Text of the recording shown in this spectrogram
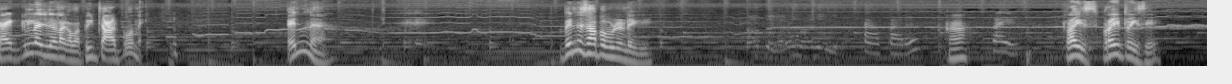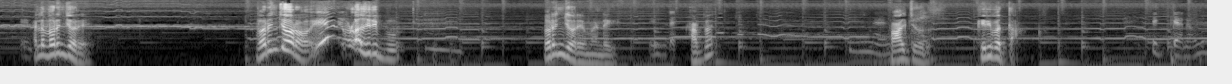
கைக்குள்ள இல்லைடாக்கா பீட்சா ஆட் போமே என்ன? என்ன சாப்பிட விடு இன்னைக்கு? ஆ? ரைஸ் ரைஸ் ஃப்ரைட் ரைஸே அல்ல வெறுஞ்சோறு வெறுஞ்சோறோ ஏன் இவ்வளோ சிரிப்பு வெறுஞ்சோறு மேண்டைக்கு அப்போ பால்ச்சோறு கிரிபத்தா சிக்கனும்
